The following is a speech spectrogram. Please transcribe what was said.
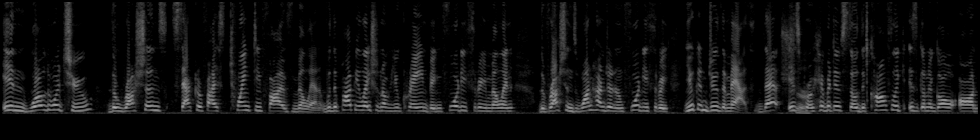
In World War II, the Russians sacrificed 25 million. With the population of Ukraine being 43 million, the Russians 143, you can do the math. That sure. is prohibitive, so the conflict is going to go on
